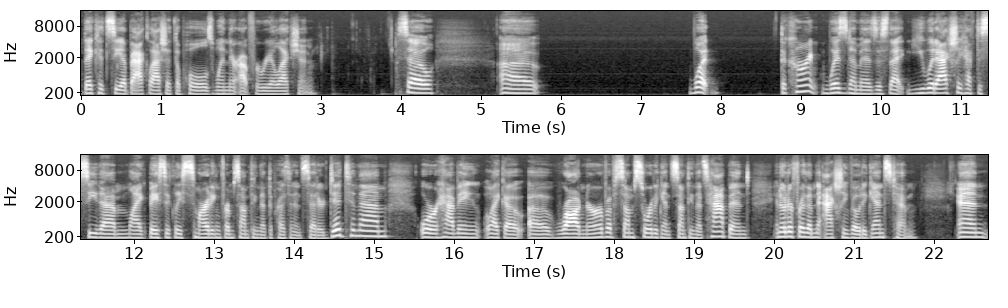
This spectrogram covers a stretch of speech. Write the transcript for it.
they could see a backlash at the polls when they're up for reelection. So, uh, what the current wisdom is is that you would actually have to see them like basically smarting from something that the president said or did to them or having like a, a raw nerve of some sort against something that's happened in order for them to actually vote against him. And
